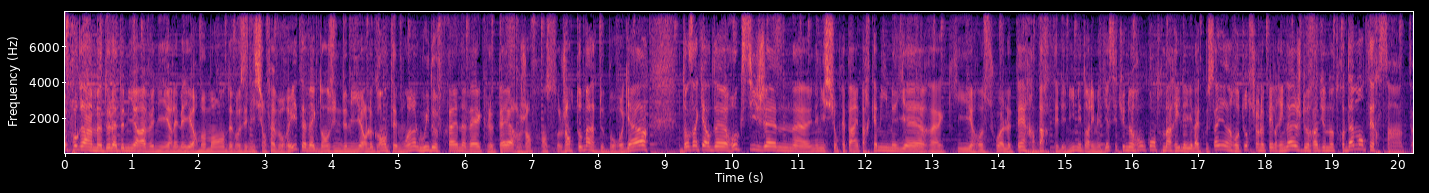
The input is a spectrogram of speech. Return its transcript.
Le programme de la demi-heure à venir, les meilleurs moments de vos émissions favorites, avec dans une demi-heure le grand témoin Louis Defresne avec le père Jean-Thomas de Beauregard. Dans un quart d'heure, Oxygène, une émission préparée par Camille Meyer qui reçoit le père Barthélémy. Mais dans les médias, c'est une rencontre Marie-Léa Lacoussa et un retour sur le pèlerinage de Radio Notre-Dame en Terre Sainte.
